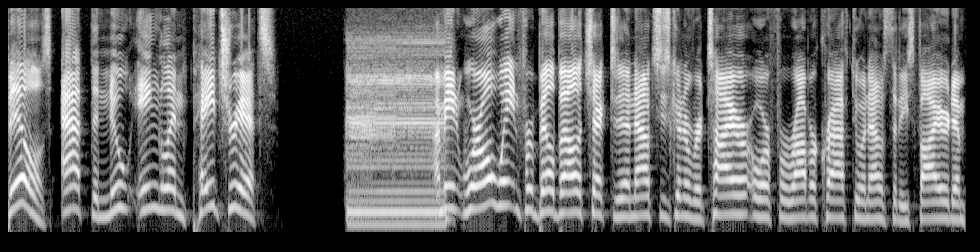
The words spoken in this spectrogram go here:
Bills at the New England Patriots. I mean, we're all waiting for Bill Belichick to announce he's going to retire or for Robert Kraft to announce that he's fired him.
